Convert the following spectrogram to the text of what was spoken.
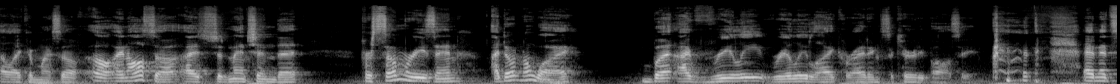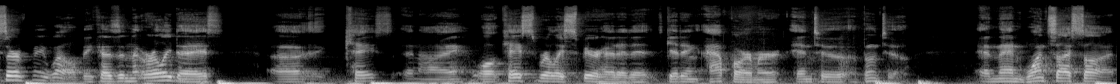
I like them myself. Oh, and also I should mention that for some reason I don't know why, but I really really like writing security policy. and it served me well because in the early days, uh, Kees and I, well, Kees really spearheaded it, getting AppArmor into Ubuntu. And then once I saw it,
